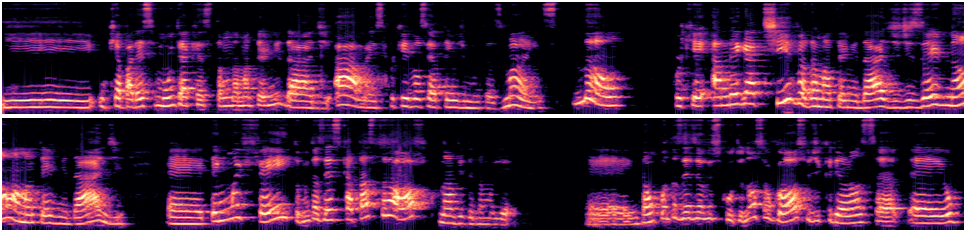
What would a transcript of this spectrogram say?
E o que aparece muito é a questão da maternidade. Ah, mas porque você atende muitas mães? Não, porque a negativa da maternidade, dizer não à maternidade, é, tem um efeito muitas vezes catastrófico na vida da mulher. É, então, quantas vezes eu escuto, nossa, eu gosto de criança, é, eu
